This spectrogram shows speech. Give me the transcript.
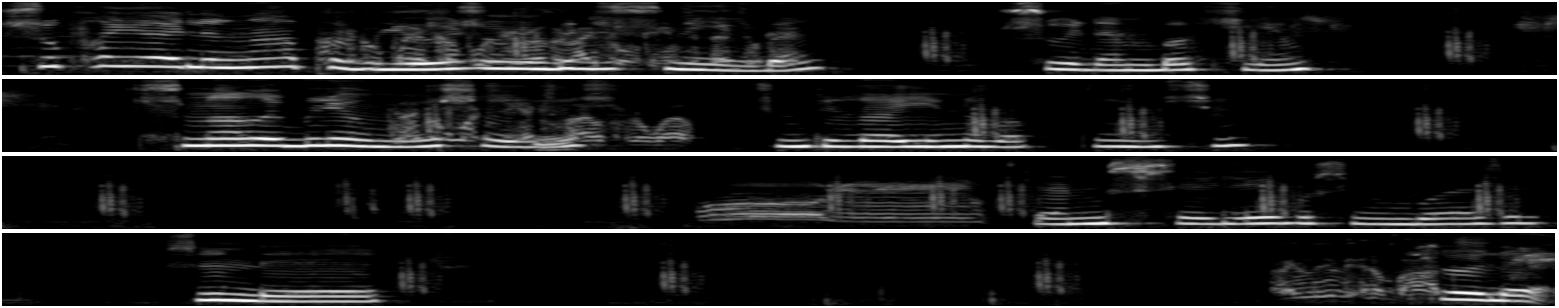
su payayla ne yapabiliyoruz onu bir düşüneyim ben. Şuradan bakayım. Şunu alabiliyor muyuz? Hayır. Çünkü daha yeni baktığım için. Yanlış şeylere basıyorum bazen. Şimdi şöyle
